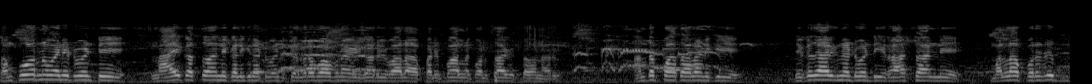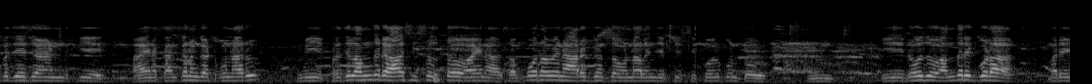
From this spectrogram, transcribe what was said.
సంపూర్ణమైనటువంటి నాయకత్వాన్ని కలిగినటువంటి చంద్రబాబు నాయుడు గారు ఇవాళ పరిపాలన కొనసాగిస్తూ ఉన్నారు. అంతఃపాతాలానికి దిగజారినటువంటి ఈ రాష్ట్రాన్ని మళ్ళా పునరుద్ధరింపజేయడానికి ఆయన కంకణం కట్టుకున్నారు. మీ ప్రజలందరి ఆశీస్సులతో ఆయన సంపూర్ణమైన ఆరోగ్యంతో ఉండాలని చెప్పేసి కోరుకుంటూ ఈరోజు అందరికి కూడా మరి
